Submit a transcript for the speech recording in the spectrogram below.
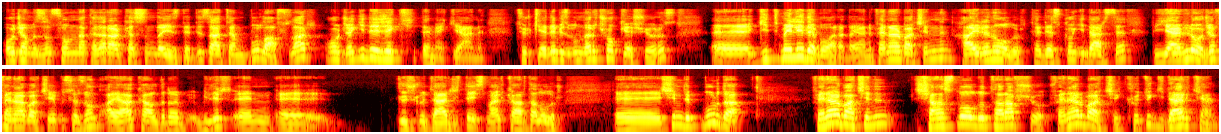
hocamızın sonuna kadar arkasındayız dedi. Zaten bu laflar hoca gidecek demek yani. Türkiye'de biz bunları çok yaşıyoruz. Ee, gitmeli de bu arada. Yani Fenerbahçe'nin hayrına olur. Tedesco giderse bir yerli hoca Fenerbahçe'yi bu sezon ayağa kaldırabilir. En e, güçlü tercih de İsmail Kartal olur. Ee, şimdi burada Fenerbahçe'nin şanslı olduğu taraf şu. Fenerbahçe kötü giderken,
